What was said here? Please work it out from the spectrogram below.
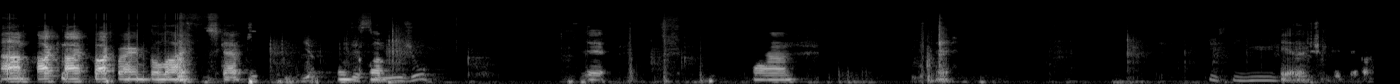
Um, Arcanite, Barkbone, Goliath, Scab. yep, this Club. usual. Um, Just the usual. yeah, that should be better.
